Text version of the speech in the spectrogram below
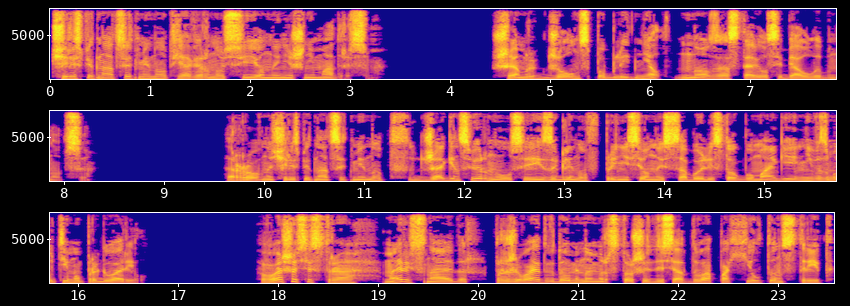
«Через пятнадцать минут я вернусь с ее нынешним адресом». Шемрак Джонс побледнел, но заставил себя улыбнуться. Ровно через пятнадцать минут Джаггинс вернулся и, заглянув в принесенный с собой листок бумаги, невозмутимо проговорил. «Ваша сестра, Мэри Снайдер, проживает в доме номер 162 по Хилтон-стрит.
